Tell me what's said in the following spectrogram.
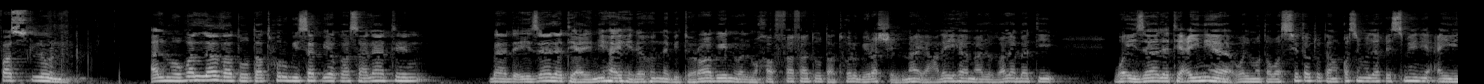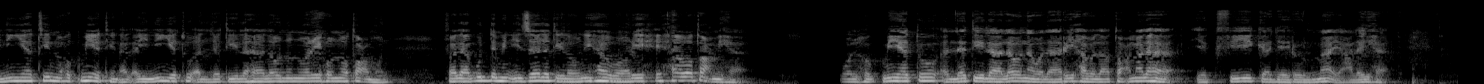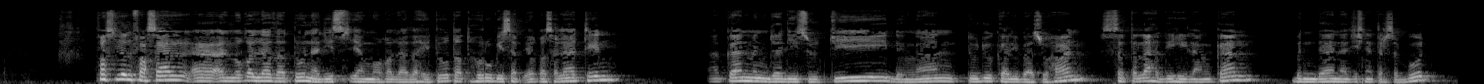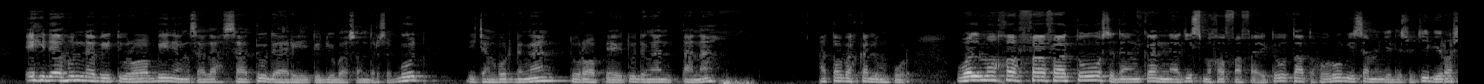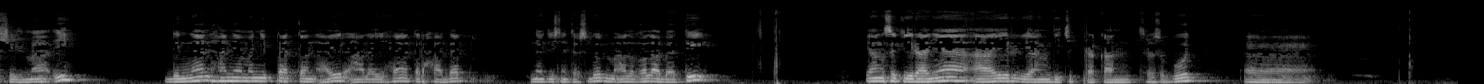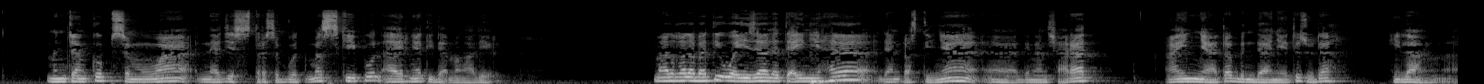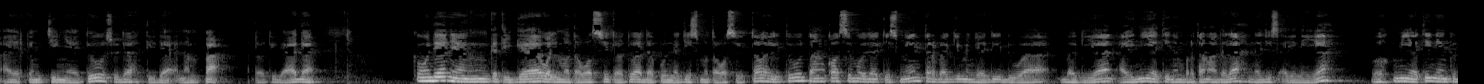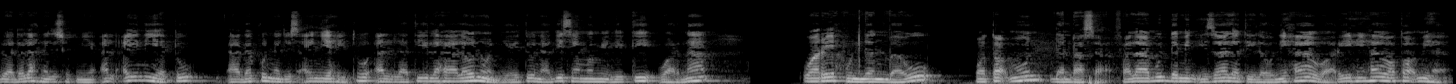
فصل. المغلظة تطهر بسبع غسلات بعد إزالة عينها إحداهن بتراب والمخففة تطهر برش الماء عليها مع الغلبة وإزالة عينها والمتوسطة تنقسم إلى قسمين عينية وحكمية. العينية التي لها لون وريح وطعم فلا بد من إزالة لونها وريحها وطعمها. والحكمية التي لا لون ولا ريح ولا طعم لها يكفيك جير الماء عليها. Faslun fasal uh, al-mughalladzatu najis yang mughalladzah itu tathuru bisab'i ghasalatin akan menjadi suci dengan tujuh kali basuhan setelah dihilangkan benda najisnya tersebut. Ihdahun nabi turabin yang salah satu dari tujuh basuhan tersebut dicampur dengan turab yaitu dengan tanah atau bahkan lumpur. Wal mukhaffafatu sedangkan najis mukhaffafa itu tathuru bisa menjadi suci bi ma'i dengan hanya menyipratkan air alaiha terhadap najisnya tersebut ma'al ghalabati yang sekiranya air yang diciprakan tersebut uh, mencangkup semua najis tersebut meskipun airnya tidak mengalir. Ma'al ghalabati wa izalati ainiha dan pastinya uh, dengan syarat ainnya atau bendanya itu sudah hilang. Air kencingnya itu sudah tidak nampak atau tidak ada. Kemudian yang ketiga wal mutawassithah itu adapun najis mutawassithah itu tanqasimu ila qismin terbagi menjadi dua bagian. Ainiyatin yang pertama adalah najis ainiyah, wa yang kedua adalah najis hukmiyah. Al ainiyatu adapun najis ainiyah itu allati laha launun yaitu najis yang memiliki warna warihun dan bau wa ta'mun dan rasa. Fala budda min izalati launiha wa rihiha wa ta'miha.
